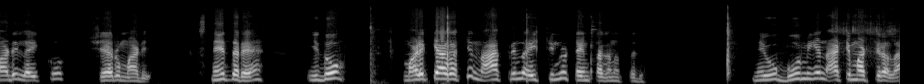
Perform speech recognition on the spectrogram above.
ಮಾಡಿ ಲೈಕು ಶೇರ್ ಮಾಡಿ. ಸ್ನೇಹಿತರೆ, ಇದು ಮೊಳಕೆ ಆಗಕ್ಕೆ ನಾಲ್ಕರಿಂದ ಐದು ತಿಂಗಳು ಟೈಮ್ ತಗೊಳುತ್ತದೆ ನೀವು ಭೂಮಿಗೆ ನಾಟಿ ಮಾಡ್ತಿರಲ್ಲ,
